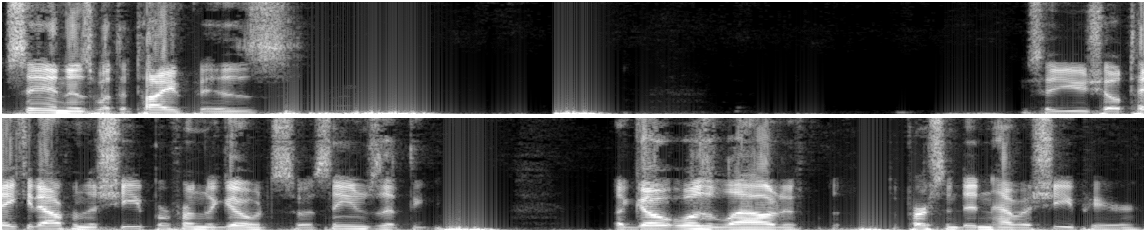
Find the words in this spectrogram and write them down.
sin is what the type is. He said, You shall take it out from the sheep or from the goats. So it seems that the, a goat was allowed if the person didn't have a sheep here.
